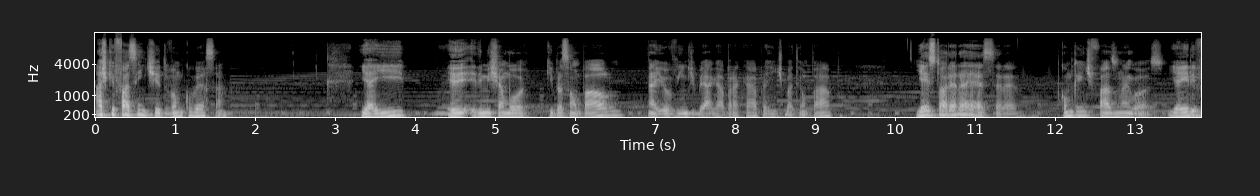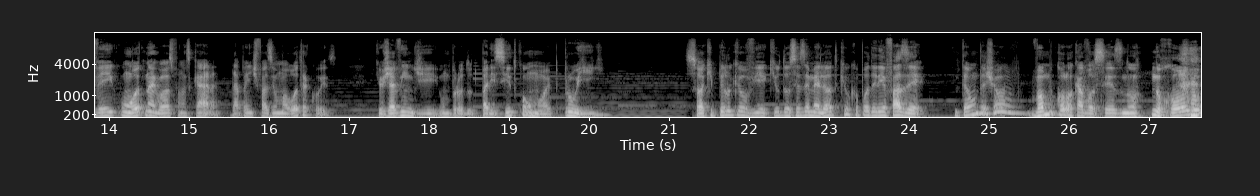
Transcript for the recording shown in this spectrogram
acho que faz sentido, vamos conversar. E aí ele, ele me chamou aqui para São Paulo, aí eu vim de BH para cá para a gente bater um papo. E a história era essa, era como que a gente faz um negócio. E aí ele veio com outro negócio, falando assim, cara, dá para a gente fazer uma outra coisa. Que eu já vendi um produto parecido com o Moip para o IG, só que pelo que eu vi aqui, o de é melhor do que o que eu poderia fazer. Então, deixa eu. Vamos colocar vocês no, no rolo.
